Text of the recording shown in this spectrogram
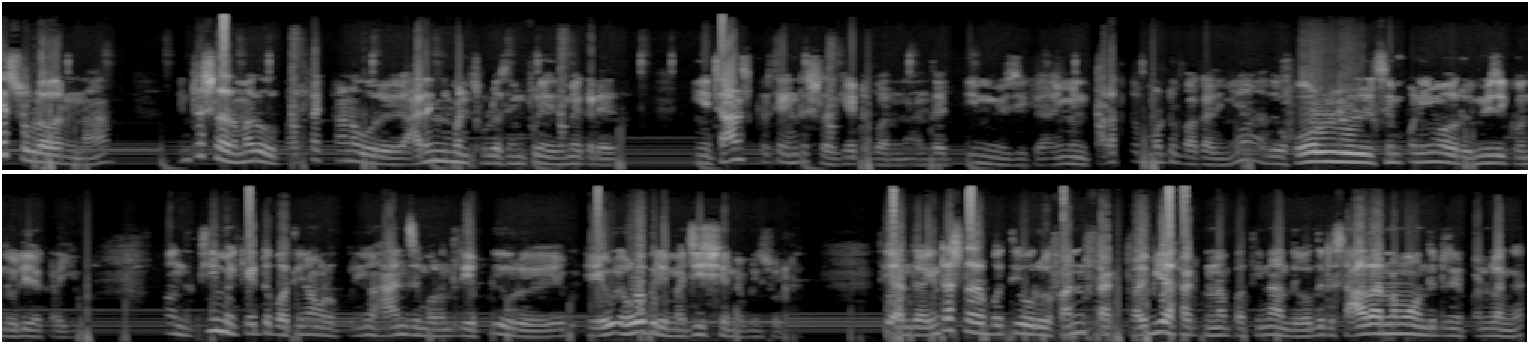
ஏன் சொல்ல வரேன்னா இன்ட்ரெஸ்டில்லர் மாதிரி ஒரு பர்ஃபெக்டான ஒரு அரேஞ்ச்மெண்ட்ஸ் உள்ள சிம்பிள் எதுவுமே கிடையாது. நீங்கள் சான்ஸ் கிடைச்சா இன்ட்ரெஸ்ட்டில் கேட்டு பாருங்கள் அந்த தீம் மியூசிக்கை ஐ மீன் படத்தை மட்டும் பார்க்காதீங்க. அது ஹோல் சிம்பனியும் ஒரு மியூசிக் வந்து வெளியே கிடைக்கும். அந்த தீமை கேட்டு பார்த்தீங்கன்னா அவங்களுக்கு புரியும். ஹேண்ட்ஸிமர் வந்துட்டு எப்படி ஒரு எவ்வளோ பெரிய மெஜிஷியன் அப்படின்னு சொல்லிட்டு. அந்த இன்ட்ரெஸ்டர் பற்றி ஒரு ஃபன் ஃபேக்ட் ட்ரைபியா ஃபேக்ட் என்ன பார்த்தீங்கன்னா அது வந்துட்டு சாதாரணமாக வந்துட்டு பண்ணலங்க.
